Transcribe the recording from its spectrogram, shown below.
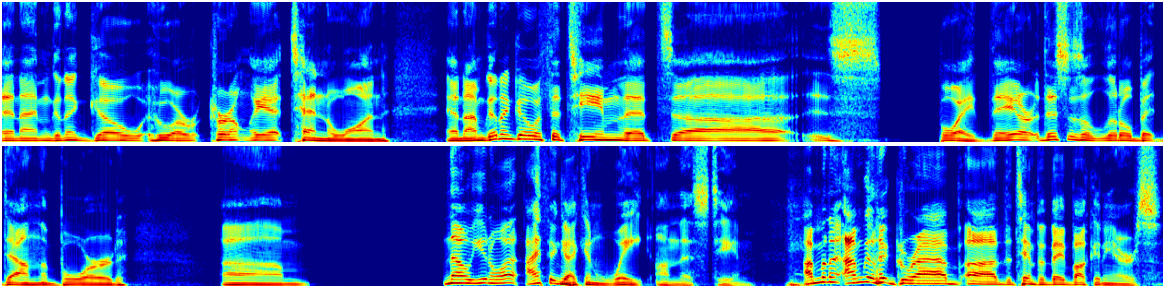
and I'm gonna go who are currently at ten to one, and I'm gonna go with the team that uh, is boy they are. This is a little bit down the board. Um, no, you know what? I think I can wait on this team. I'm gonna I'm gonna grab uh, the Tampa Bay Buccaneers.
